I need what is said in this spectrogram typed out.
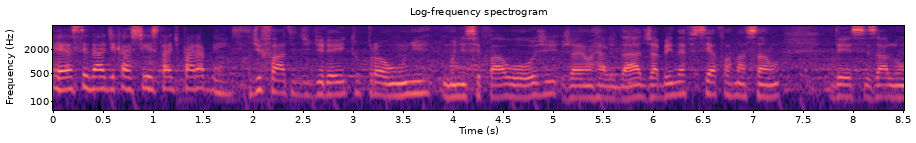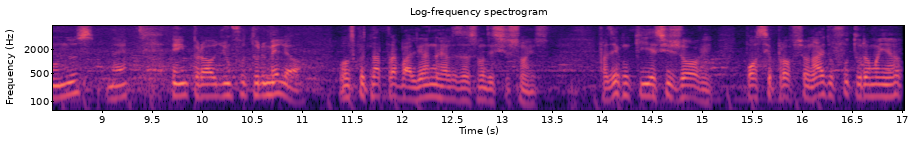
é, a cidade de Caxias está de parabéns. De fato, de direito, o ProUni municipal hoje já é uma realidade, já beneficia a formação desses alunos né, em prol de um futuro melhor. Vamos continuar trabalhando na realização desses sonhos. Fazer com que esse jovem possa ser profissional do futuro amanhã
